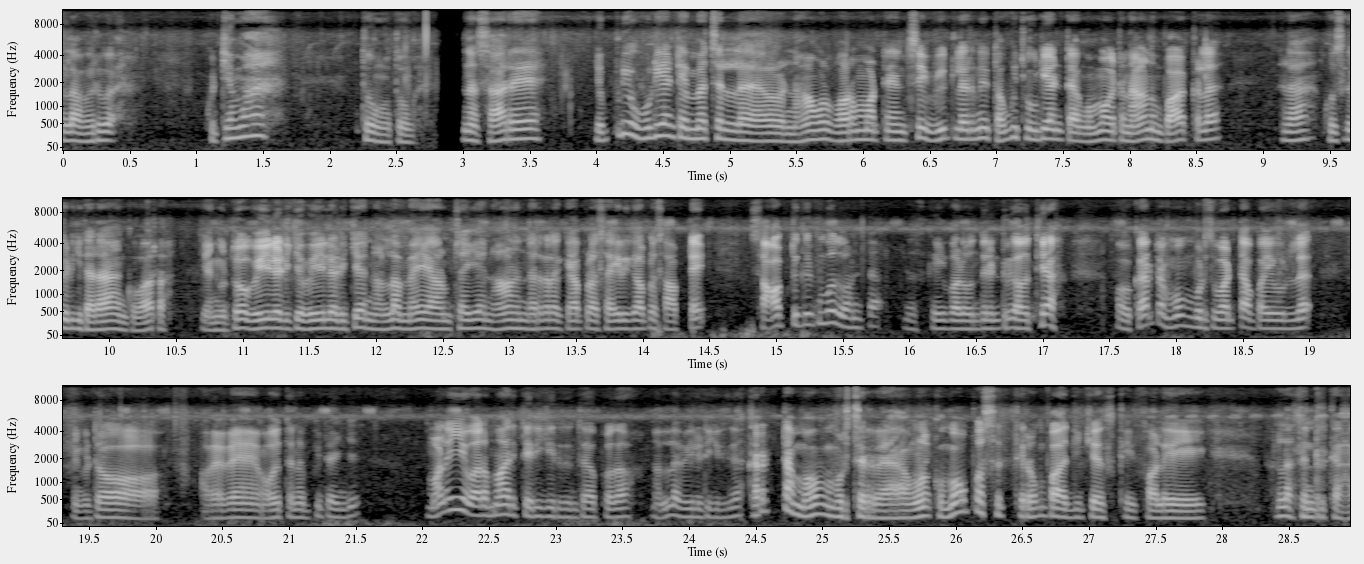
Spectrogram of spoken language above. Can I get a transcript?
நல்லா வருவ. குட்டியம்மா தூங்கு தூங்கு. என்ன சாரு? எப்படி ஓடியான்ட்டேன் மேட்சில் நான் கூட வரமாட்டேன்னுச்சு வீட்டில் இருந்து தப்பிச்சு ஓடியான்ட்டேன் உங்கள் அம்மா கிட்ட நானும் பார்க்கல. என்னடா கொசு கடிக்கிட்டாரா அங்கே வர்றா எங்கிட்ட வெயில் அடிக்க வெயில் அடிக்க நல்லா மேய ஆரம்பிச்சாங்க. நானும் இந்த இடத்துல கேப்பில் சைடு கேப்பில் சாப்பிட்டேன். சாப்பிட்டு இருக்கும்போது வந்துட்டேன் இந்த ஸ்கைபால் வந்து நின்று பார்த்தியா அவள் கரெக்டாக மூணு முடிச்சு வந்துட்டா பைய உள்ள. எங்கிட்ட அவன் வகுத்தை நப்பிட்டாங்க மழையும் வர மாதிரி தெரிகிறது இந்த அப்போ தான் நல்லா வெயில் அடிக்குதுங்க. கரெக்டாக மோப்பம் முடிச்சிடுறேன் உனக்கு மோப்ப சக்தி ரொம்ப அதிகம் ஸ்கைபாலு நல்லா தின்றுருக்கா.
